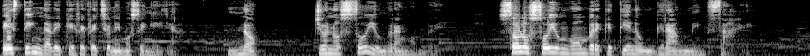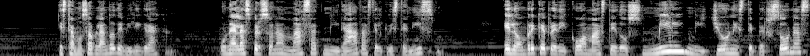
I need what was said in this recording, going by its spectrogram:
es digna de que reflexionemos en ella. No, yo no soy un gran hombre. Solo soy un hombre que tiene un gran mensaje. Estamos hablando de Billy Graham, una de las personas más admiradas del cristianismo el hombre que predicó a más de dos mil millones de personas,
